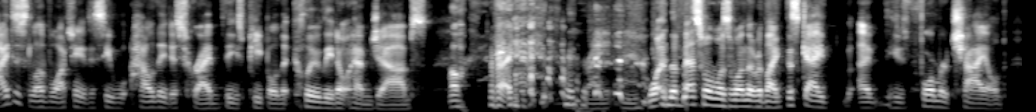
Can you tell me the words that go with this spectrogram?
I just love watching it to see how they describe these people that clearly don't have jobs. Oh, right. right. yeah. One, the best one was one that were like, "This guy, I, he's former child."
